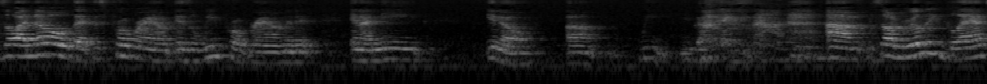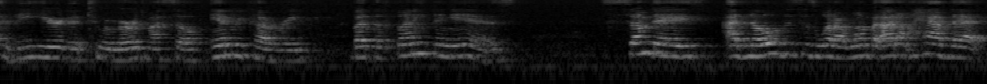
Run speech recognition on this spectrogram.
So I know that this program is a we program, and it and I need, you know, um, we, you guys. um, so I'm really glad to be here to, to emerge myself in recovery. But the funny thing is, some days I know this is what I want, but I don't have that.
